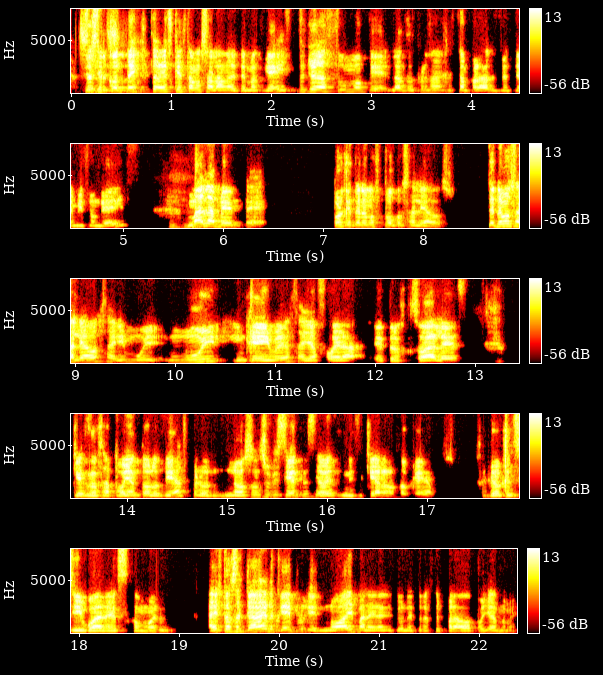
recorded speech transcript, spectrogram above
Entonces, si el contexto es que estamos hablando de temas gays, entonces yo asumo que las dos personas que están paradas frente de mí son gays, malamente, porque tenemos pocos aliados. Tenemos aliados ahí muy, muy increíbles allá afuera, heterosexuales, que nos apoyan todos los días, pero no son suficientes y a veces ni siquiera nos lo queremos. creo que sí, igual es como el... Ahí estás acá, eres gay, porque no hay manera en que un hetero esté parado apoyándome,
